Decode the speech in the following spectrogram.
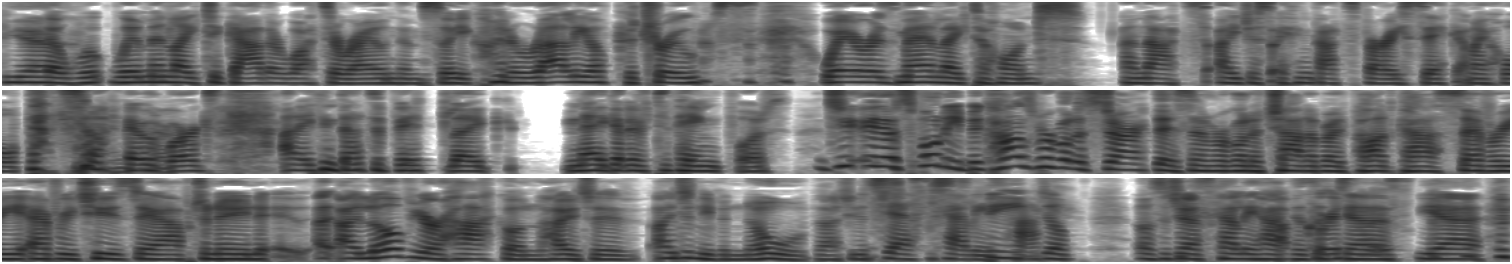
Yeah. That w- women like to gather what's around them. So you kind of rally up the troops, whereas men like to hunt. And that's, I just, I think that's very sick. And I hope that's not how it works. And I think that's a bit like negative to think, but It's funny because we're going to start this and we're going to chat about podcasts every every Tuesday afternoon. I, I love your hack on how to. I didn't even know that you Jess Kelly's speed hack. up. Oh, a Jess Kelly hack. Of is it? Yeah, yeah.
